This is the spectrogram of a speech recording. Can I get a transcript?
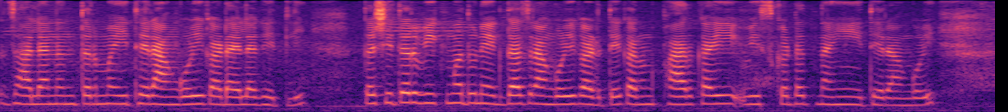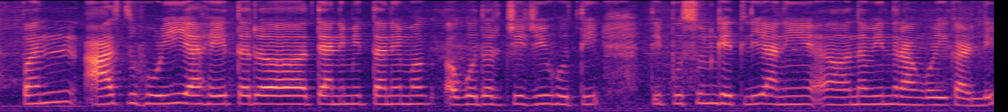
झाल्यानंतर मग इथे रांगोळी काढायला घेतली. तशी तर वीकमधून एकदाच रांगोळी काढते कारण फार काही विस्कटत नाही इथे रांगोळी. पण आज होळी आहे तर त्यानिमित्ताने मग अगोदरची जी होती ती पुसून घेतली आणि नवीन रांगोळी काढली.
